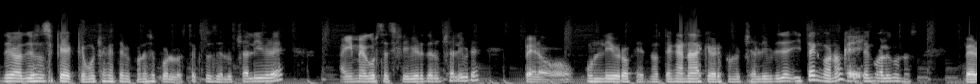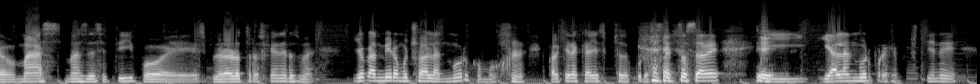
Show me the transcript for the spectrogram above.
Digo, yo sé que, mucha gente me conoce por los textos de lucha libre. A mí me gusta escribir de lucha libre, pero un libro que no tenga nada que ver con lucha libre. Y tengo, ¿no? Que Tengo algunos. Pero más, más de ese tipo, eh, explorar otros géneros. Yo admiro mucho a Alan Moore, como cualquiera que haya escuchado puros cuentos sabe. Y, y, Alan Moore, por ejemplo, pues, tiene...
